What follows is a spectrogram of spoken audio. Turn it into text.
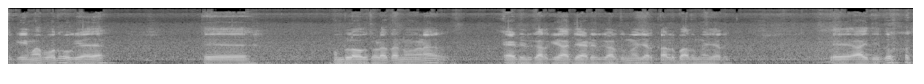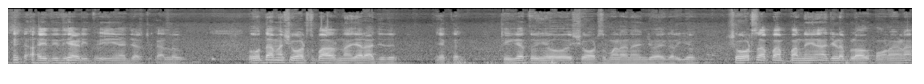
ਤਕੀਮਾ ਬਹੁਤ ਹੋ ਗਿਆ ਆ। ਤੇ ਹੁਣ ਬਲੌਗ ਥੋੜਾ ਤੁਹਾਨੂੰ ਹੈ ਨਾ ਐਡਿਟ ਕਰਕੇ ਅੱਜ ਐਡਿਟ ਕਰ ਦੂੰਗਾ ਯਾਰ ਕੱਲ ਪਾ ਦੂੰਗਾ ਯਾਰ। ਤੇ ਅੱਜ ਦੀ ਤੋਂ, ਅੱਜ ਦੀ ਦਿਹਾੜੀ ਤੁਸੀਂ ਐਡਜਸਟ ਕਰ ਲਓ। ਉਦਾਂ ਮੈਂ ਸ਼ਾਰਟਸ ਪਾ ਦਿੰਦਾ ਯਾਰ ਅੱਜ ਦੇ, ਇੱਕ। ਠੀਕ ਹੈ ਤੁਸੀਂ ਉਹ ਸ਼ਾਰਟਸ ਮਾੜਾ ਨਾ ਇੰਜੋਏ ਕਰਿਓ। ਸ਼ਾਰਟਸ ਆਪਾਂ ਪਾਉਂਦੇ ਆ ਜਿਹੜਾ ਬਲੌਗ ਪਾਉਣਾ ਹੈ ਨਾ,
